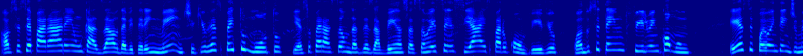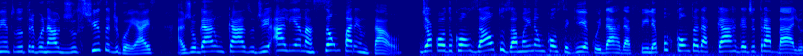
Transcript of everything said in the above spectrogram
Ao se separarem, um casal deve ter em mente que o respeito mútuo e a superação das desavenças são essenciais para o convívio quando se tem um filho em comum. Esse foi o entendimento do Tribunal de Justiça de Goiás a julgar um caso de alienação parental. De acordo com os autos, a mãe não conseguia cuidar da filha por conta da carga de trabalho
